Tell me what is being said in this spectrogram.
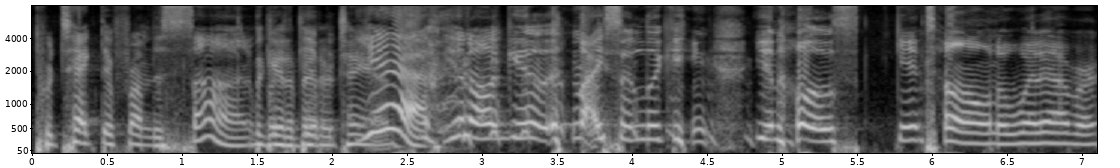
protected from the sun, but, but get a better tan. Yeah, you know, get a nicer looking, you know, skin tone or whatever.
